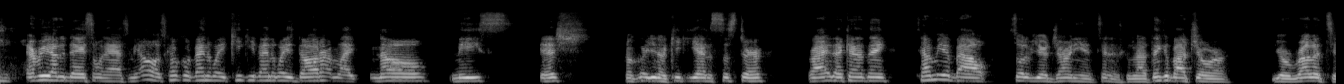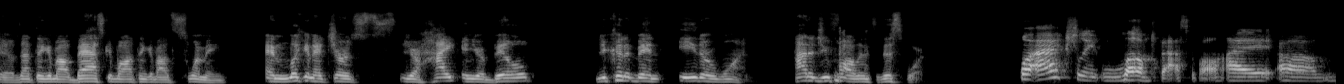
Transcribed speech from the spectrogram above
Every other day, someone asks me, "Oh, is Coco Vandeweghe Kiki Vandeweghe's daughter?" I'm like, "No, niece ish." Coco, you know, Kiki had a sister, right? That kind of thing. Tell me about sort of your journey in tennis, because when I think about your your relatives, I think about basketball, I think about swimming, and looking at your your height and your build, you could have been either one. How did you fall into this sport? Well, I actually loved basketball. I um,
